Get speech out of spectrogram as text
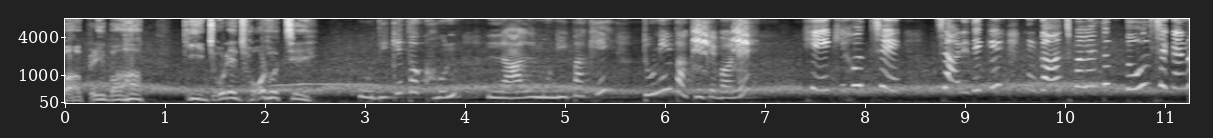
বাপরে বাপ কি জোরে ঝড় হচ্ছে। ওদিকে তখন লাল মণি পাখি টুনি পাখিকে বলে হে কি হচ্ছে? চারিদিকে গাছপালা এত দুলছে কেন?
